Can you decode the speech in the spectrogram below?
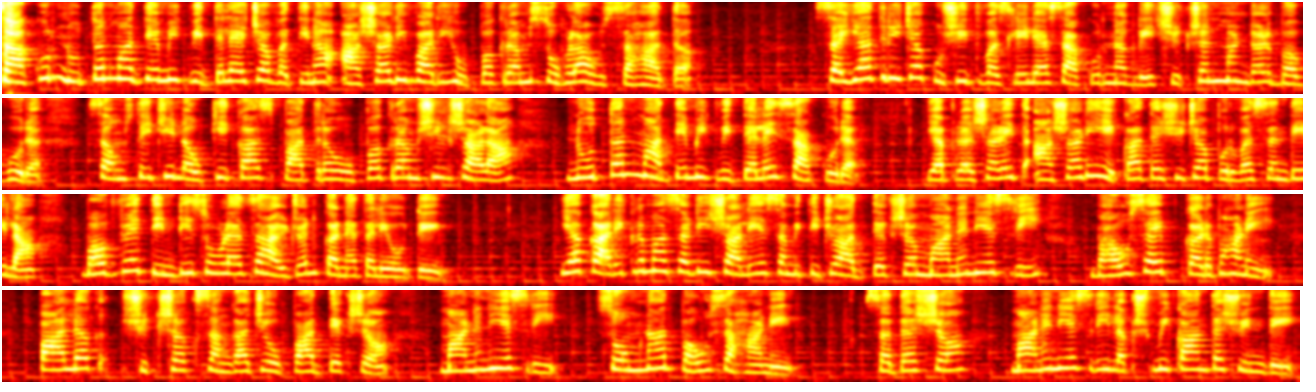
साकूर नूतन माध्यमिक विद्यालयाच्या वतीनं आषाढी वारी उपक्रम सोहळा उत्साहात. सह्याद्रीच्या कुशीत वसलेल्या साकूर नगरीत शिक्षण मंडळ भगूर संस्थेची लौकिकास पात्र उपक्रमशील शाळा नूतन माध्यमिक विद्यालय साकूर या प्रशाळेत आषाढी एकादशीच्या पूर्वसंध्येला भव्य दिंडी सोहळ्याचं आयोजन करण्यात आले होते. या कार्यक्रमासाठी शालेय समितीचे अध्यक्ष माननीय श्री भाऊसाहेब कडभाणे पालक शिक्षक संघाचे उपाध्यक्ष माननीय श्री सोमनाथ भाऊ सहाणे. सदस्य माननीय श्री लक्ष्मीकांत शिंदे.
